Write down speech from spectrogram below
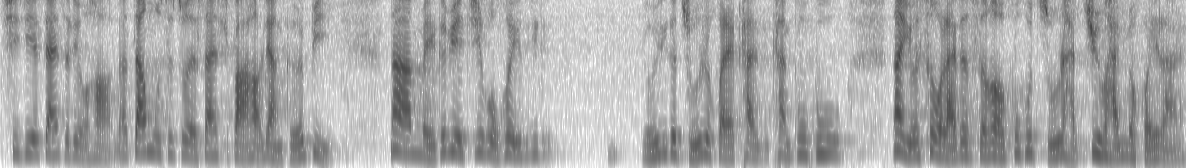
七街三十六号，那张牧师住在三十八号，两隔壁。那每个月几乎会一个有一个主日回来看看姑姑。那有一次我来的时候，姑姑主日还聚会还没有回来，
